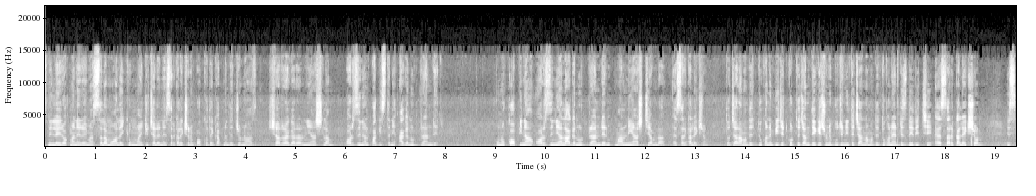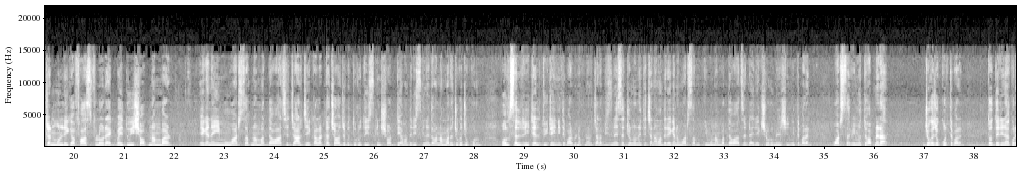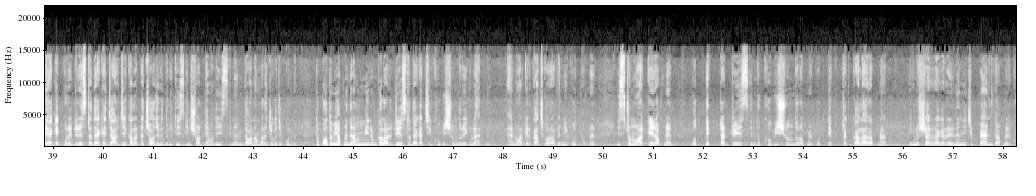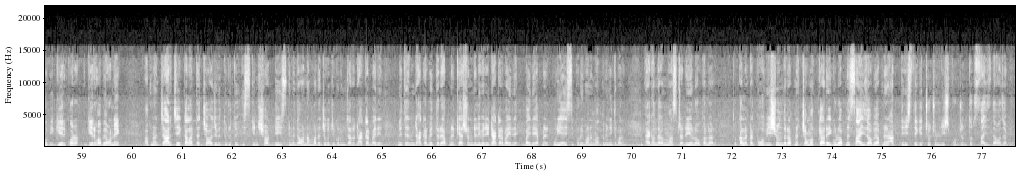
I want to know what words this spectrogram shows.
বিসমিল্লাহ রহমান রহিম। আসসালামু আলাইকুম মাইটু চ্যানেল এসআর কালেকশনের পক্ষ থেকে আপনাদের জন্য আজ সাররা গারার নিয়ে আসলাম অরিজিনাল পাকিস্তানি আগানুর ব্র্যান্ডের। কোনো কপি না, অরিজিনাল আগানুর ব্র্যান্ডের মাল নিয়ে আসছি আমরা এসআর কালেকশন। তো যারা আমাদের দোকানে ভিজিট করতে চান, দেখে শুনে বুঝে নিতে চান, আমাদের দোকানে অ্যাড্রেস দিয়ে দিচ্ছি SR collection, eastern Mallika first floor এক বাই দুই শপ নাম্বার এখানে ইমো, হোয়াটসঅ্যাপ নাম্বার দেওয়া আছে, যার যে কালারটা চাওয়া যাবে দ্রুত স্ক্রিনশট দিয়ে আমাদের স্ক্রিনে দেওয়ার নাম্বারে যোগাযোগ করুন। হোলসেল, রিটেল দুইটাই নিতে পারবেন আপনারা। যারা বিজনেসের জন্য নিতে চান, আমাদের এখানে হোয়াটসঅ্যাপ, ইমো নাম্বার দেওয়া আছে, ডাইরেক্ট শোরুমে এসে নিতে পারেন। হোয়াটসঅ্যাপ, ইমোতেও আপনারা যোগাযোগ করতে পারেন। তো দেরি না করে এক এক করে ড্রেসটা দেখে যার যে কালারটা চাওয়া যাবে দ্রুত স্ক্রিনশট দিয়ে আমাদের স্ক্রিনে দেওয়া নাম্বারে যোগাযোগ করবেন। তো প্রথমেই আপনাদের আমি মেরুন কালারের ড্রেসটা দেখাচ্ছি। খুবই সুন্দর এগুলো হ্যান্ডওয়ার্কের কাজ করা হবে, নিখুঁত আপনার স্টোন ওয়ার্কের আপনার প্রত্যেকটা ড্রেস কিন্তু খুবই সুন্দর, আপনার প্রত্যেকটা কালার আপনার, এগুলো সারাগারের নিচে প্যান্ট আপনার খুবই ঘের করা, ঘের হবে অনেক। আপনার যার যে কালারটা চাওয়া যাবে দ্রুত স্ক্রিনশট দিয়ে স্ক্রিনে দেওয়া নাম্বারে যোগাযোগ করুন। যারা ঢাকার বাইরে নিতেন ঢাকার ভেতরে আপনার ক্যাশ অন ডেলিভারি, ঢাকার বাইরে বাইরে আপনার কুড়ি আইসি পরিমাণের মাধ্যমে নিতে পারেন। এখন দেখো মাস্টার্ড ইয়েলো কালার তো কালারটা খুবই সুন্দর, আপনার চমৎকার, এগুলো আপনার সাইজ হবে আপনার আটত্রিশ থেকে চৌচল্লিশ পর্যন্ত সাইজ দেওয়া যাবে।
